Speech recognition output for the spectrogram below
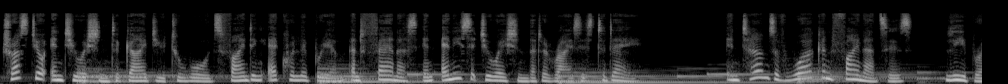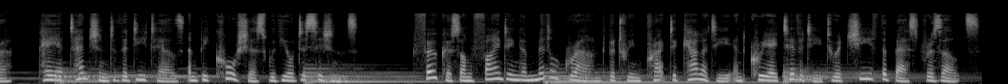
Trust your intuition to guide you towards finding equilibrium and fairness in any situation that arises today. In terms of work and finances, Libra, pay attention to the details and be cautious with your decisions. Focus on finding a middle ground between practicality and creativity to achieve the best results.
